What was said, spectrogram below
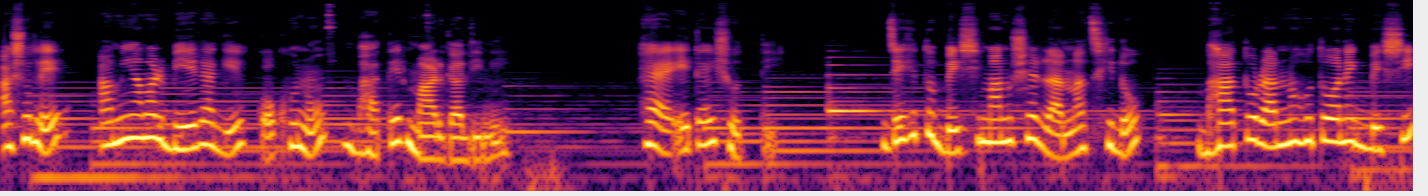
আসলে আমি আমার বিয়ের আগে কখনো ভাতের মার গালিনি। হ্যাঁ এটাই সত্যি। যেহেতু বেশি মানুষের রান্না ছিল, ভাতও রান্না হতো অনেক বেশি,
